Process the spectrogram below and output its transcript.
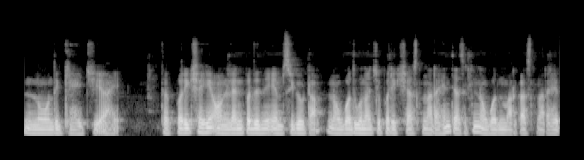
नोंद घ्यायची आहे. तर परीक्षा ही ऑनलाईन पद्धतीने एम सी क्यू टाप नव्वद गुणाची परीक्षा असणार आहे त्यासाठी नव्वद मार्क असणार आहेत.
